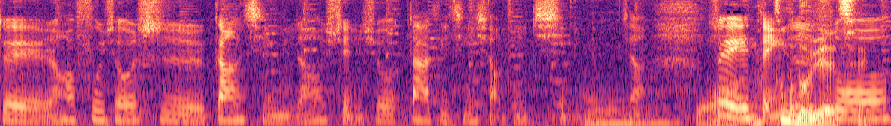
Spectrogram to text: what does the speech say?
对，然后副修是钢琴，然后选修大提琴、小提琴，这样，所以等于这么多乐器是说，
